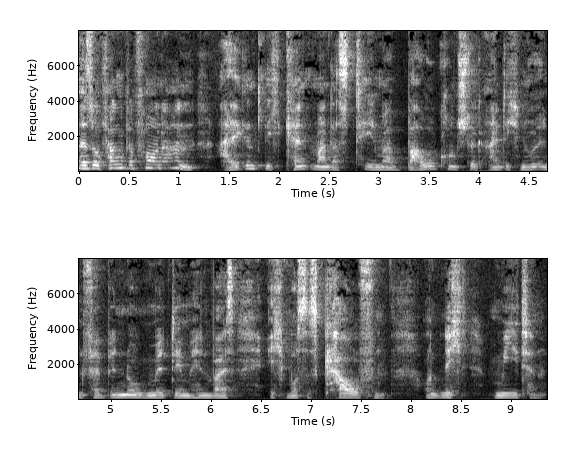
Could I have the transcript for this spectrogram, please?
Also fangen wir vorne an. Eigentlich kennt man das Thema Baugrundstück eigentlich nur in Verbindung mit dem Hinweis, ich muss es kaufen und nicht mieten.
